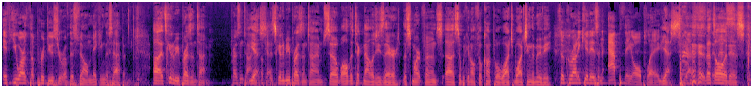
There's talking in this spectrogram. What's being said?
if you are the producer of this film, making this happen, Uh, it's going to be present time. present time. Yes, Okay. it's going to be present time. So all the technology's there, the smartphones, uh, so we can all feel comfortable watch watching the movie. so Karate Kid is an app they all play. Yes, Yes. that's And all it that's- is.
